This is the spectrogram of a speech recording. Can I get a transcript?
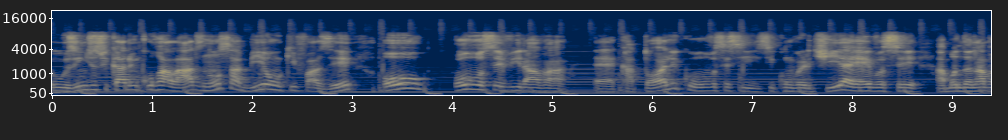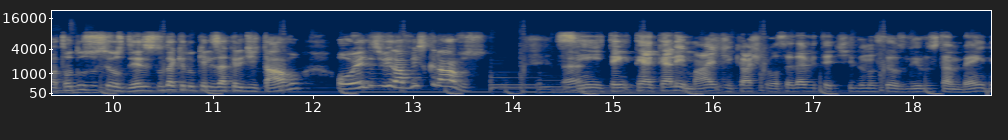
os índios ficaram encurralados, não sabiam o que fazer, ou, ou você virava é, católico, ou você se, se convertia, e aí você abandonava todos os seus deuses, tudo aquilo que eles acreditavam, ou eles viravam escravos. Sim, tem, tem aquela imagem que eu acho que você deve ter tido nos seus livros também,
